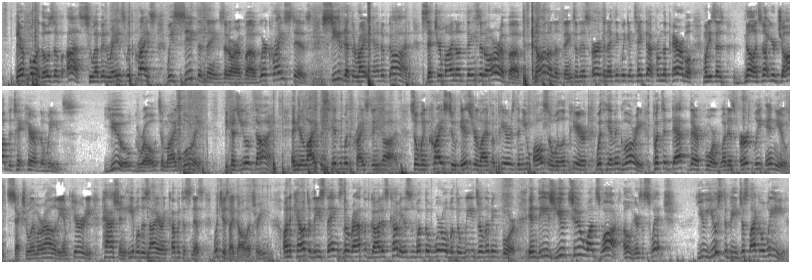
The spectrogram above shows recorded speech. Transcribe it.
Therefore, those of us who have been raised with Christ, we seek the things that are above, where Christ is, seated at the right hand of God. Set your mind on things that are above, not on the things of this earth. And I think we can take that from the parable when he says, No, it's not your job to take care of the weeds. You grow to my glory because you have died and your life is hidden with Christ in God. So when Christ, who is your life, appears, then you also will appear with him in glory. Put to death, therefore, what is earthly in you sexual immorality, impurity, passion, evil desire, and covetousness, which is idolatry. On account of these things, the wrath of God is coming. This is what the world, what the weeds are living for. In these you too once walked. Oh, here's a switch. You used to be just like a weed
